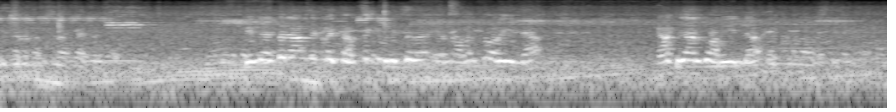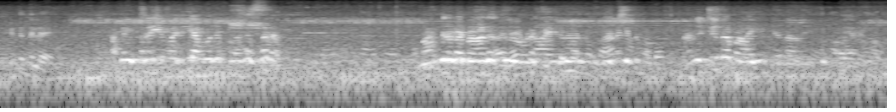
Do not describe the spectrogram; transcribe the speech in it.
ഇന്നലെ മനസ്സിലാക്കാനുള്ളത് പിന്നെ എന്തിനാണ് നിങ്ങളെ ചർച്ചയ്ക്ക് വിളിച്ചത് എന്ന് അവർക്കും അറിയില്ല നാട്ടുകാർക്കും അറിയില്ല എന്നുള്ളതാണ്. കിട്ടുന്നില്ലേ? അപ്പൊ ഇത്രയും വലിയ ഒരു പ്രഹസനം മന്ത്രിയുടെ ഭാഗത്ത് അനുചിതമായി എന്നാണ് എനിക്ക് പറയാനുള്ളത്.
